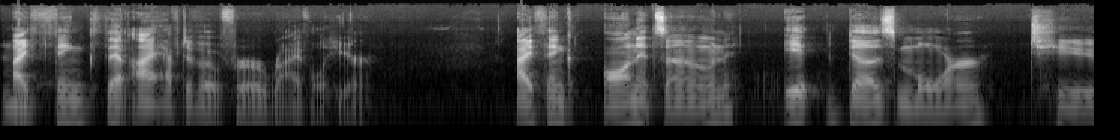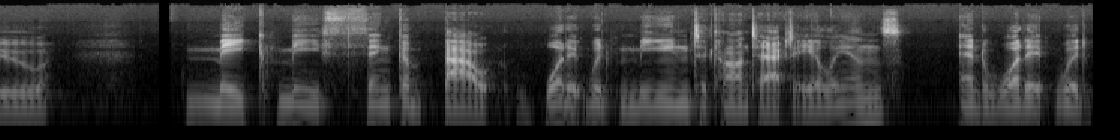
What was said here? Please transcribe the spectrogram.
Hmm. I think that I have to vote for Arrival here. I think on its own, it does more to make me think about what it would mean to contact aliens and what it would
